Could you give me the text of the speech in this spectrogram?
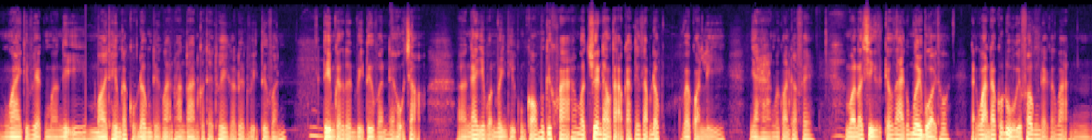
ngoài cái việc mà nghĩ mời thêm các cổ đông thì các bạn hoàn toàn có thể thuê các đơn vị tư vấn ừ. tìm các đơn vị tư vấn để hỗ trợ à, ngay như bọn mình thì cũng có một cái khóa mà chuyên đào tạo các cái giám đốc về quản lý nhà hàng với quán cà phê à. mà nó chỉ kéo dài có 10 buổi thôi các bạn đã có đủ cái phong để các bạn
